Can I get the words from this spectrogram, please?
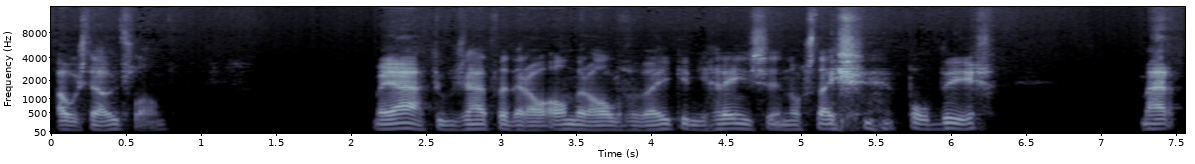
Oost-Duitsland. Maar ja, toen zaten we er al anderhalve week en die grens nog steeds potdicht. Maar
